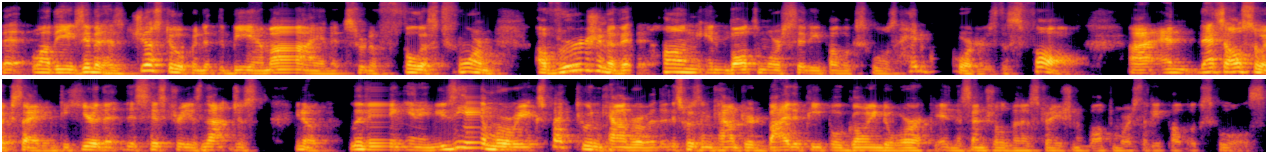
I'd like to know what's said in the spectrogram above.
that while the exhibit has just opened at the BMI in its sort of fullest form, a version of it hung in Baltimore City Public Schools headquarters this fall. Uh, and that's also exciting to hear that this history is not just, you know, living in a museum where we expect to encounter, but that this was encountered by the people going to work in the central administration of Baltimore City Public Schools.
